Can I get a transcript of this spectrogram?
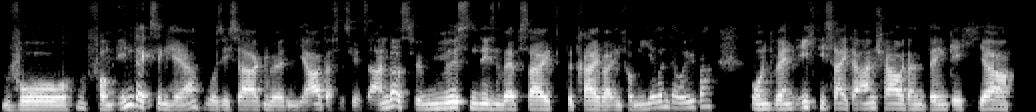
wo vom Indexing her, wo Sie sagen würden, ja, das ist jetzt anders, wir müssen diesen Website-Betreiber informieren darüber. Und wenn ich die Seite anschaue, dann denke ich, ja,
